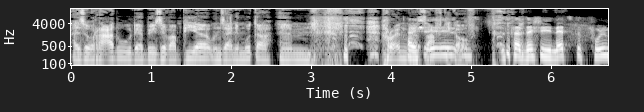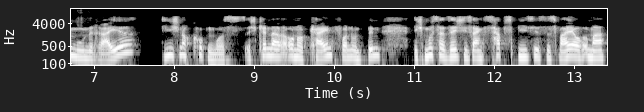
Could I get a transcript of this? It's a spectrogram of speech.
Also Radu, der böse Vampir und seine Mutter ähm, räumen da saftig auf. Das ist tatsächlich die letzte Full Moon Reihe, die ich noch gucken muss. Ich kenne da auch noch keinen von und bin, ich muss tatsächlich sagen, Subspecies, das war ja auch immer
